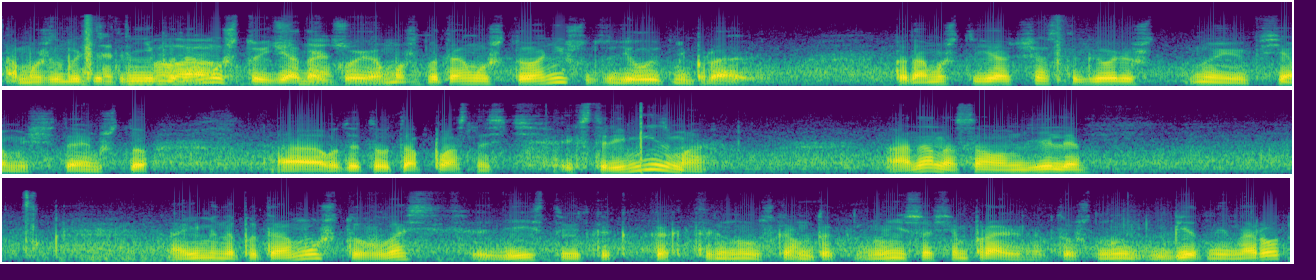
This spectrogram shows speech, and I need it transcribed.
А может быть, это, это не потому, что я такой, а может потому, что они что-то делают неправильно. Потому что я часто говорю, что, ну и все мы считаем, что а, вот эта вот опасность экстремизма, она на самом деле а именно потому, что власть действует как- как-то, ну, скажем так, ну, не совсем правильно. Потому что, ну, бедный народ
